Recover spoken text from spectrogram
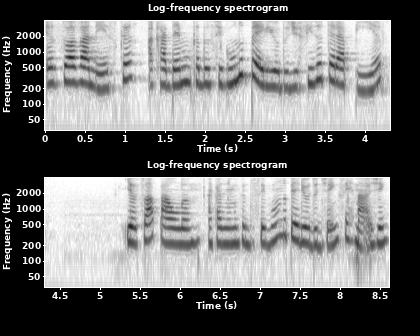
Eu sou a Vanesca, acadêmica do segundo período de fisioterapia. E eu sou a Paula, acadêmica do segundo período de enfermagem,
